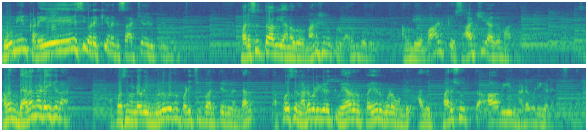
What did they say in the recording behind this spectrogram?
பூமியின் கடைசி வரைக்கும் எனக்கு சாட்சியாக இருப்பீர்கள் பரிசுத்தாவியான ஒரு மனுஷனுக்குள் வரும்போது அவனுடைய வாழ்க்கை சாட்சியாக மாறுகிறது. அவன் பலனடைகிறான். சில நடவடிக்கை முழுவதும் படித்து பார்த்தீர்கள் என்றால் அப்போஸ்தலர் நடவடிக்கைகளுக்கு வேறொரு பெயர் கூட உண்டு. அது பரிசுத்த ஆவியின் நடவடிக்கைகள் என்று சொல்லலாம்.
